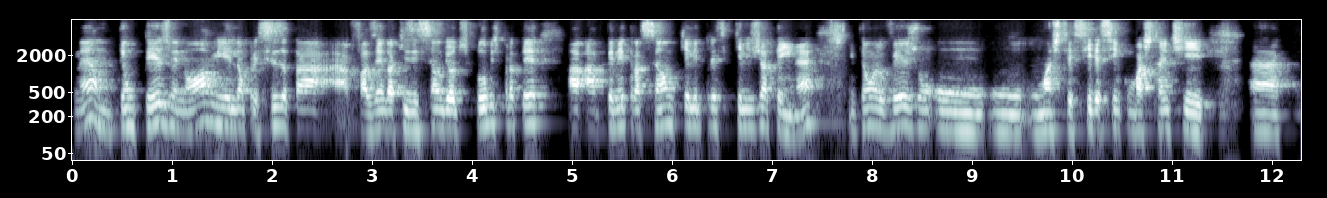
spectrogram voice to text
né, tem um peso enorme, ele não precisa estar tá fazendo aquisição de outros clubes para ter a, a, penetração que ele que ele já tem, né? Então eu vejo um, um, um Manchester City assim com bastante uh,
